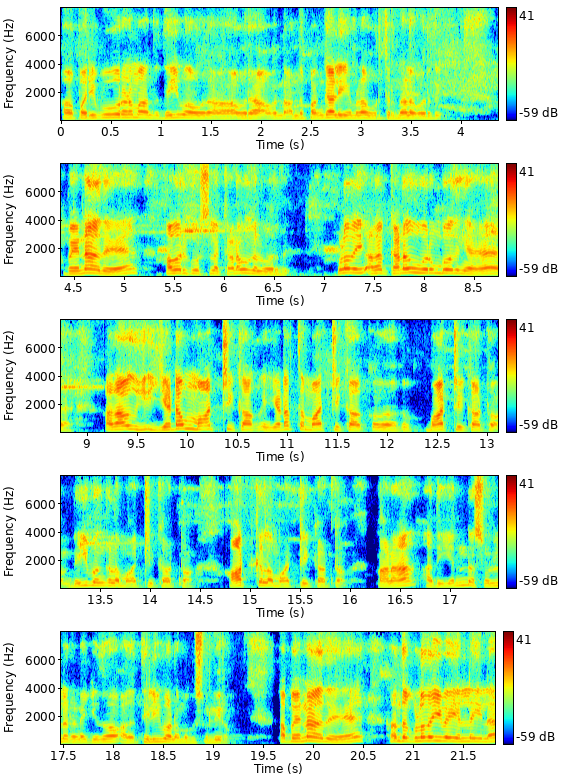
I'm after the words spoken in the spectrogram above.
பரிபூரணமாக அந்த தெய்வம் ஒரு ஒரு அந்த- அந்த பங்காளியம்லாம் ஒருத்தர் மேலே வருது. அப்போ என்ன ஆகுது அவருக்கு ஒரு சில கனவுகள் வருது. குலதெய் அதாவது கனவு வரும்போதுங்க அதாவது இடம் மாற்றி காக்கும் இடத்த மாற்றி காக்கும் மாற்றி காட்டும் தெய்வங்களை மாற்றி காட்டும் ஆட்களை மாற்றி காட்டும் ஆனால் அது என்ன சொல்ல நினைக்குதோ அதை தெளிவாக நமக்கு சொல்லிடும் அப்போ என்ன ஆகுது அந்த குலதெய்வ எல்லையில்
